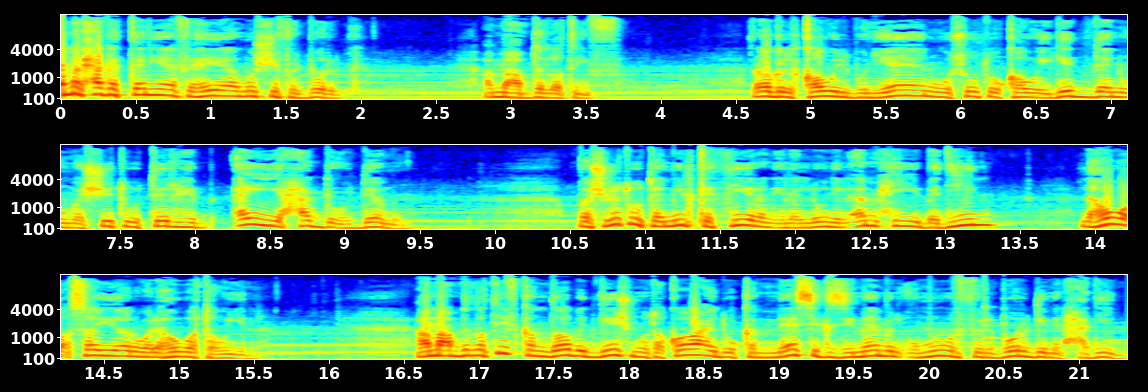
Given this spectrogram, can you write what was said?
أما الحاجة التانية فهي مشرف البرج أما عبد اللطيف راجل قوي البنيان وصوته قوي جدا ومشيته ترهب أي حد قدامه. بشرته تميل كثيرا إلى اللون القمحي بدين لا هو قصير ولا هو طويل. عم عبد اللطيف كان ضابط جيش متقاعد وكان ماسك زمام الأمور في البرج من حديد.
